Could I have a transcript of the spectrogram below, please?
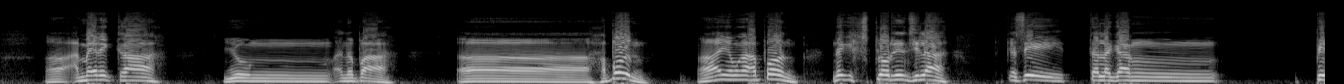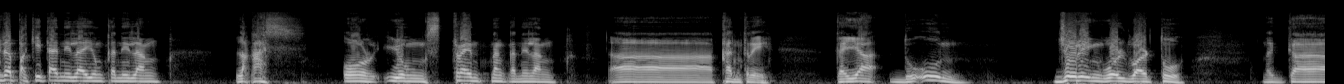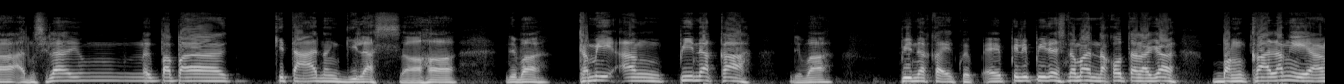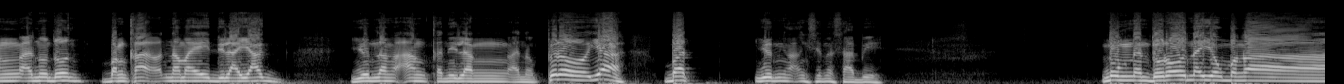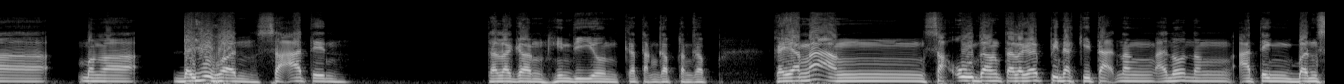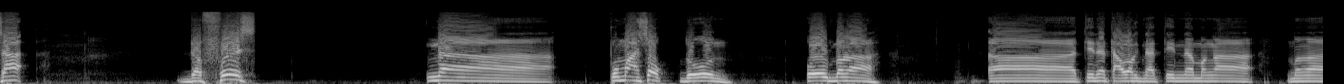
ah, Amerika, yung ano pa, ah, Hapon. Ah, yung mga Hapon, nag-explore din sila kasi talagang pinapakita nila yung kanilang lakas or yung strength ng kanilang ah, country. Kaya doon during World War II nagka ano sila yung nagpapakitaan ng gilas. Aha, 'di ba? Kami ang pinaka, 'di ba? pinaka-equip. Eh, Pilipinas naman, nako talaga, bangka lang eh, ang ano doon, bangka na may dilayag. Yun lang ang kanilang ano. Pero yeah, but yun nga ang sinasabi. Nung nandoon na yung mga mga dayuhan sa atin, talagang hindi yon katanggap-tanggap. Kaya nga ang sa unang talaga pinakita ng ano ng ating bansa the first na pumasok doon or mga ah, tinatawag natin na mga mga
